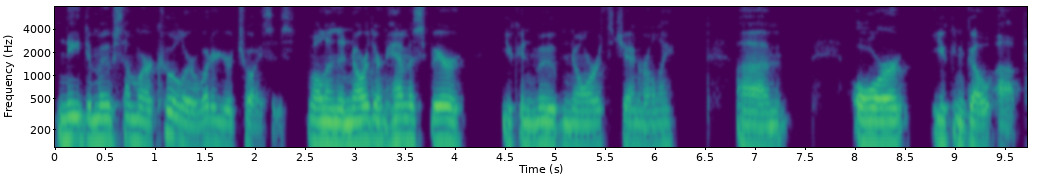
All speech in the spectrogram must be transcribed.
need to move somewhere cooler, what are your choices? Well, in the northern hemisphere, you can move north generally, um, or you can go up.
